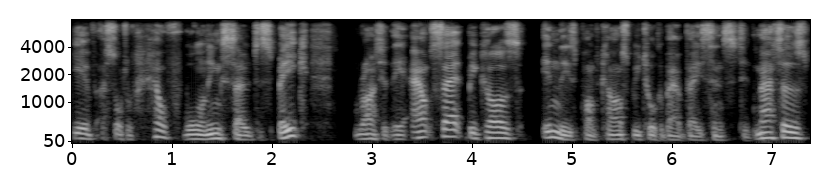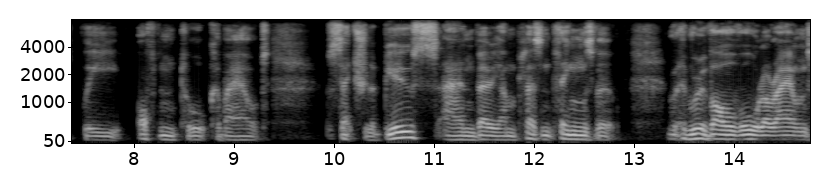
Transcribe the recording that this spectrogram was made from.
give a sort of health warning, so to speak, right at the outset, because in these podcasts we talk about very sensitive matters. We often talk about sexual abuse and very unpleasant things that revolve all around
